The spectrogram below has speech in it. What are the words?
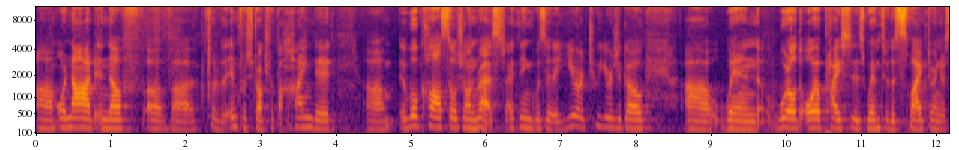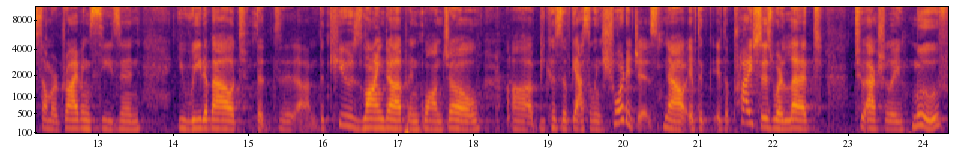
um, or not enough of uh, sort of the infrastructure behind it, um, it will cause social unrest. I think, was it a year or two years ago, uh, when world oil prices went through the spike during the summer driving season, you read about the, the, um, the queues lined up in Guangzhou uh, because of gasoline shortages. Now, if the, if the prices were let to actually move,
